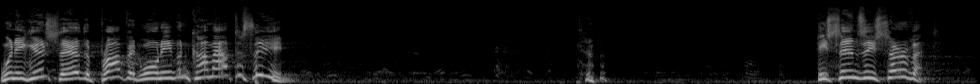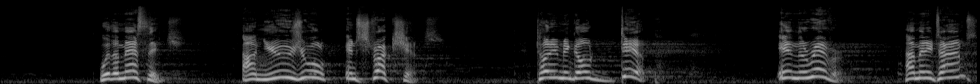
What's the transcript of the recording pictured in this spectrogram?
When he gets there, the prophet won't even come out to see him. he sends his servant with a message, unusual instructions. Told him to go dip in the river. How many times?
